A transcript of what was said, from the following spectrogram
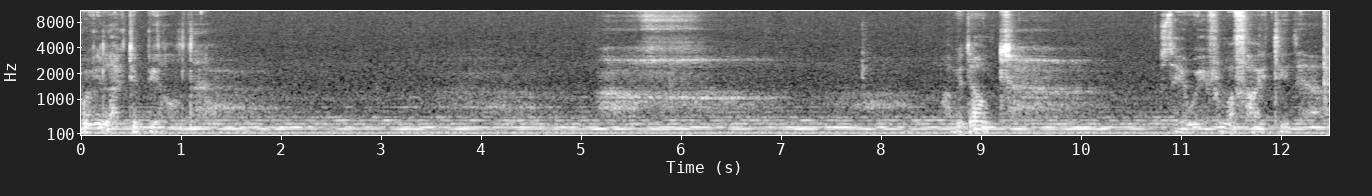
For we like to build. We don't stay away from a fight either.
